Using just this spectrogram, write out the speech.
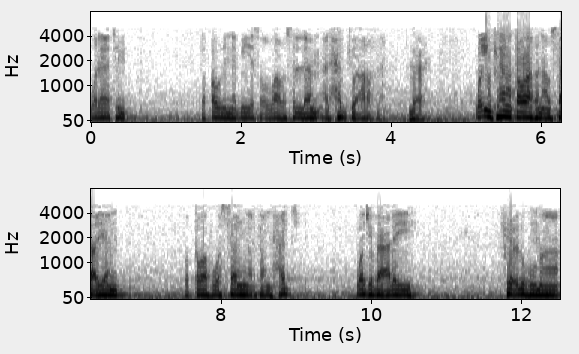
ولا يتم لقول النبي صلى الله عليه وسلم الحج عرفة. نعم. وإن كان طوافا أو سعيا والطواف والسعي من أركان الحج وجب عليه فعلهما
